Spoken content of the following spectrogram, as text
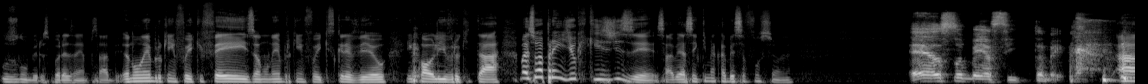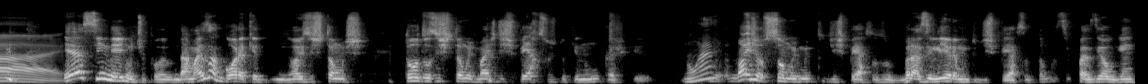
os números, por exemplo, sabe? Eu não lembro quem foi que fez, eu não lembro quem foi que escreveu, em qual livro que tá, mas eu aprendi o que quis dizer, sabe? É assim que minha cabeça funciona. É, eu sou bem assim também. Ai. é assim mesmo, tipo, ainda mais agora que nós estamos, todos estamos mais dispersos do que nunca, acho que não é? Nós já somos muito dispersos, o brasileiro é muito disperso, então você fazer alguém,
